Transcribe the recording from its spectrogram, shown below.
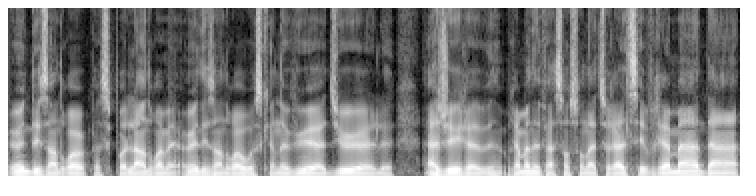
un des endroits, parce que pas l'endroit, mais un des endroits où est-ce qu'on a vu Dieu agir vraiment d'une façon surnaturelle, c'est vraiment dans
